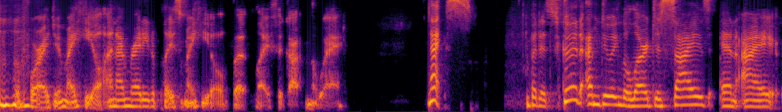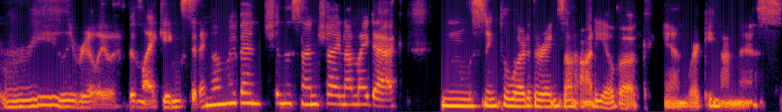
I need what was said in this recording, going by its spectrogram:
Mhm. before I do my heel. And I'm ready to place my heel, but life had gotten in the way. Nice. But it's good. I'm doing the largest size, and I really, really have been liking sitting on my bench in the sunshine on my deck, and listening to Lord of the Rings on audiobook and working on this.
